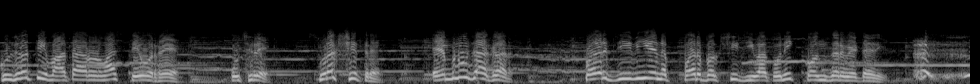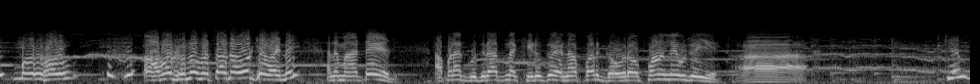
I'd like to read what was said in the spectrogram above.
કુદરતી વાતાવરણમાં તેઓ રહે ઉછરે સુરક્ષિત રહે. એમનું જ આ ઘર. પરજીવી અને પરભક્ષી જીવાતોની કોન્ઝર્વેટરી મારું આવા ઘરનો બચ્ચા ન કહેવાય નહીં. અને માટે જ આપણા ગુજરાતના ખેડૂતો એના પર ગૌરવ પણ લેવું જોઈએ. હા. કેમ?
